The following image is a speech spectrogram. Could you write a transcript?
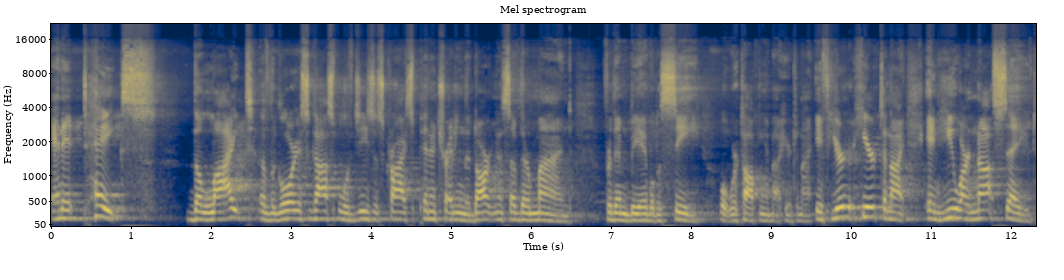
And it takes the light of the glorious gospel of Jesus Christ penetrating the darkness of their mind for them to be able to see what we're talking about here tonight. If you're here tonight and you are not saved,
